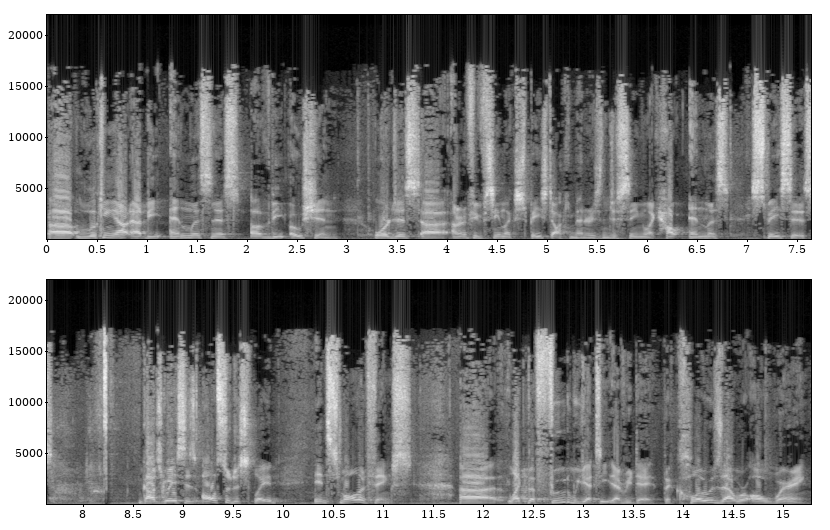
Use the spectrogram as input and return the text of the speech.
uh, looking out at the endlessness of the ocean, or just, uh, I don't know if you've seen like space documentaries and just seeing like how endless space is. God's grace is also displayed in smaller things, uh, like the food we get to eat every day, the clothes that we're all wearing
